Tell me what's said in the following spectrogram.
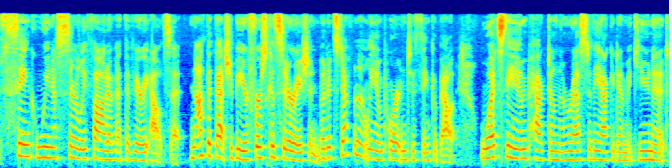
think we necessarily thought of at the very outset. Not that that should be your first consideration, but it's definitely important to think about what's the impact on the rest of the academic unit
